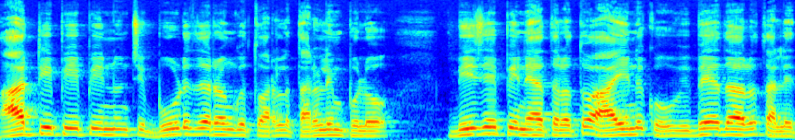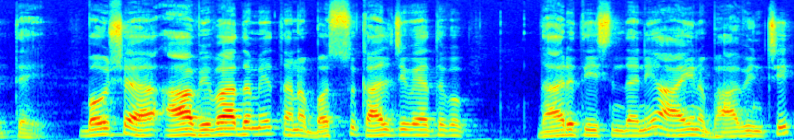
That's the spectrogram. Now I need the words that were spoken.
ఆర్టీపీపీ నుంచి బూడిద రంగు త్వరల తరలింపులో బీజేపీ నేతలతో ఆయనకు విభేదాలు తలెత్తాయి. బహుశా ఆ వివాదమే తన బస్సు కాల్చివేతకు దారితీసిందని ఆయన భావించి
